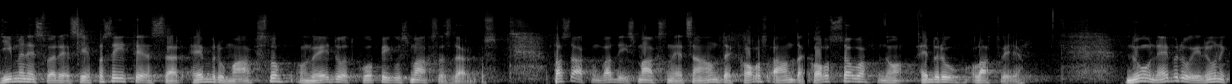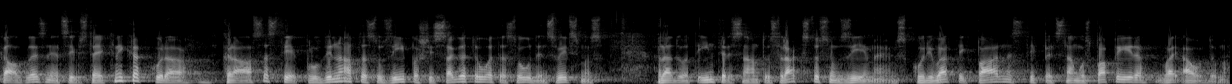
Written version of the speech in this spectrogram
ģimenes varēs iepazīties ar ebru mākslu un veidot kopīgus mākslas darbus. Pasākumu vadīs māksliniece Anda Kolosova no Ebru Latvija. Nu, un ebru ir unikāla glezniecības tehnika, kurā krāsas tiek pludinātas uz īpaši sagatavotas ūdens virsmas, radot interesantus rakstus un zīmējumus, kuri var tikt pārnesti pēc tam uz papīra vai auduma.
